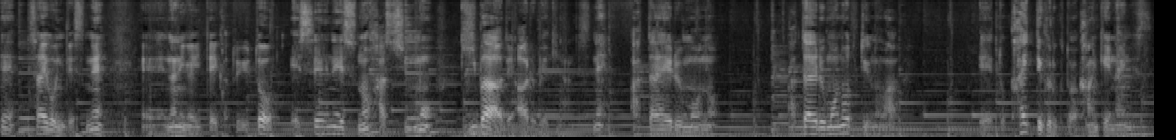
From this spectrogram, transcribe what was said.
で最後にですね、えー、何が言いたいかというと SNS の発信もギバーであるべきなんですね。与えるもの。与えるものっていうのは、えーと、返ってくることは関係ないんです。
